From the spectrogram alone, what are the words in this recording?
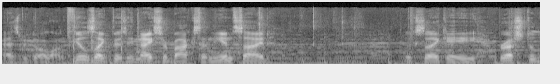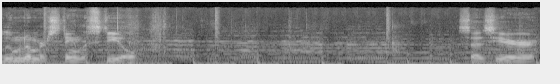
as we go along. Feels like there's a nicer box on the inside. Looks like a brushed aluminum or stainless steel says here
